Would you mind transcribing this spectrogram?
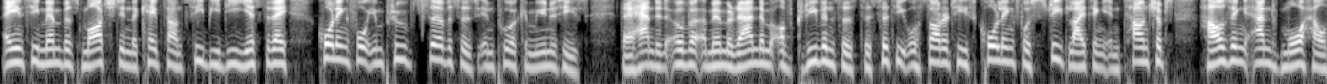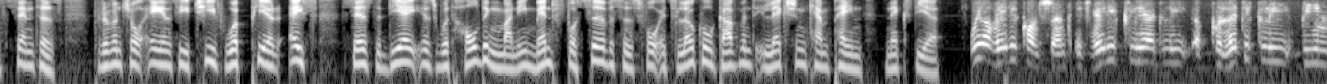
ANC members marched in the Cape Town CBD yesterday calling for improved services in poor communities. They handed over a memorandum of grievances to city authorities calling for street lighting in townships, housing and more health centres. Provincial ANC Chief Whip Pierre Uys says the DA is withholding money meant for services for its local government election campaign next year. We are very concerned. It's very clearly uh, politically being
